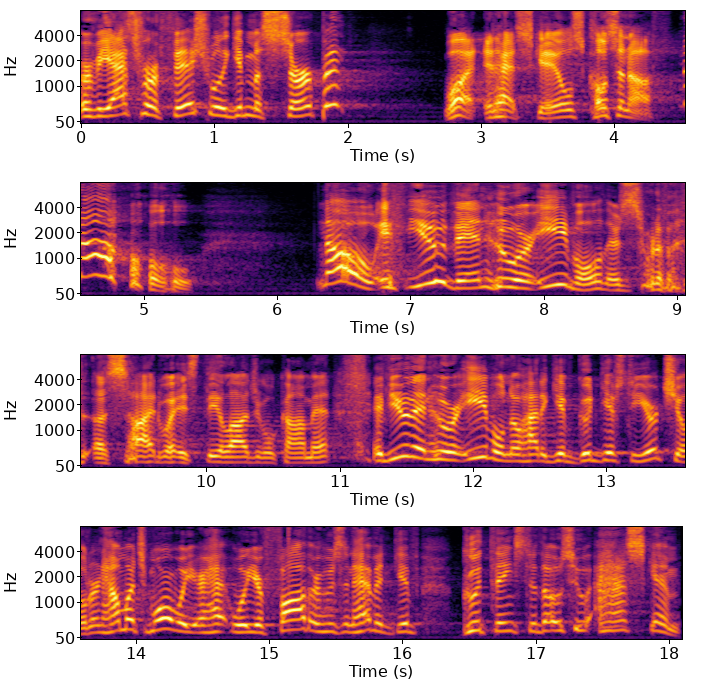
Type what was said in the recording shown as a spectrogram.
Or if he asks for a fish, will he give him a serpent? What? It has scales? Close enough. No. No, if you then, who are evil, there's sort of a, a, sideways theological comment. If you then, who are evil, know how to give good gifts to your children, how much more will your, will your Father who's in heaven give good things to those who ask Him?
